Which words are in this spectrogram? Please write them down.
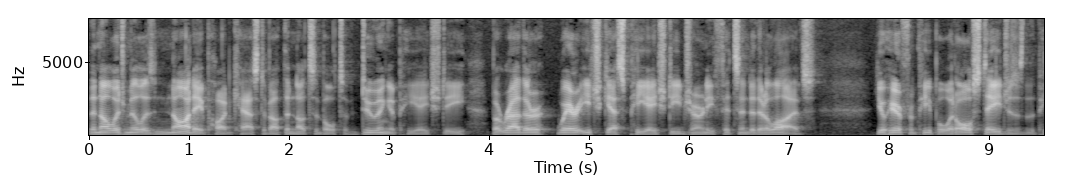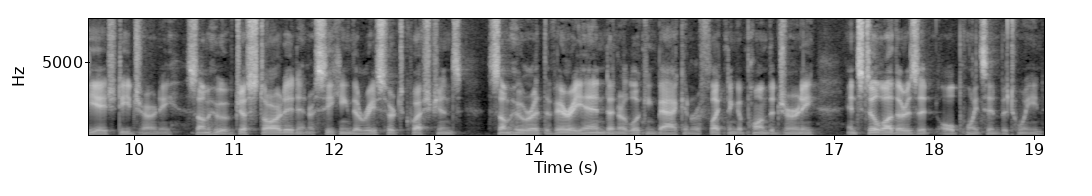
The Knowledge Mill is not a podcast about the nuts and bolts of doing a PhD, but rather where each guest's PhD journey fits into their lives. You'll hear from people at all stages of the PhD journey, some who have just started and are seeking their research questions, some who are at the very end and are looking back and reflecting upon the journey, and still others at all points in between.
